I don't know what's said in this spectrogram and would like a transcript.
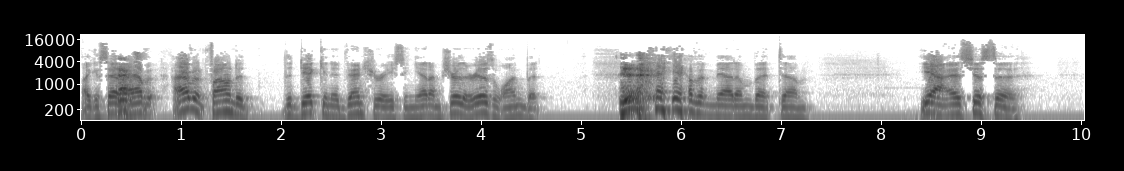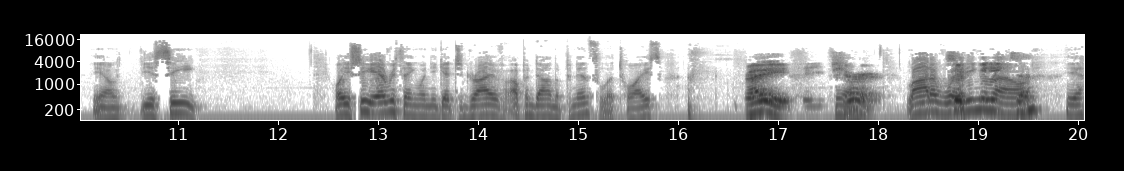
like I said, I haven't I haven't found a, the dick in adventure racing yet. I'm sure there is one, but yeah. I haven't met him. But um, yeah, it's just a you know you see. Well, you see everything when you get to drive up and down the peninsula twice. right. Sure. A lot of So waiting you need to- around. Yeah.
